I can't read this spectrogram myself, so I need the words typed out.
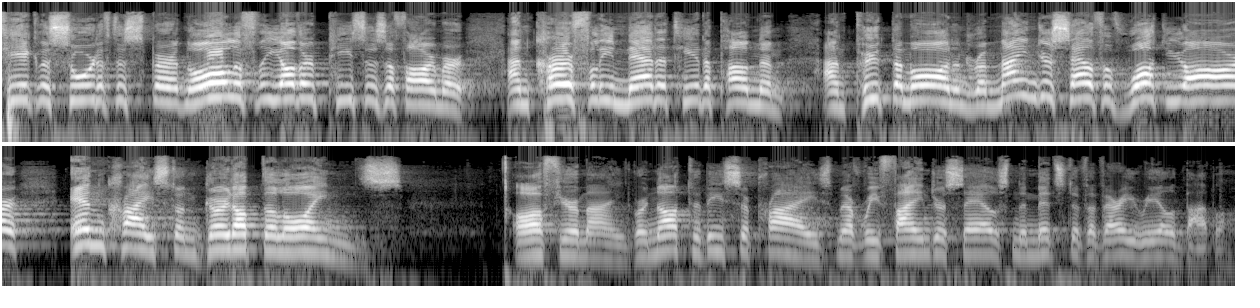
Take the sword of the Spirit and all of the other pieces of armor and carefully meditate upon them and put them on and remind yourself of what you are in Christ and gird up the loins of your mind. We're not to be surprised whenever we find ourselves in the midst of a very real battle.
